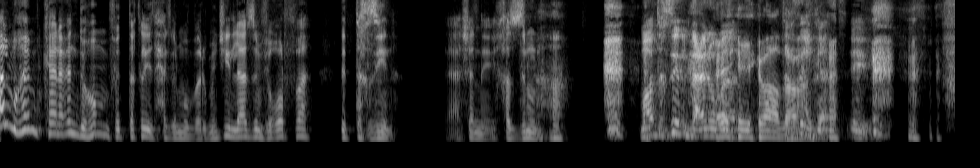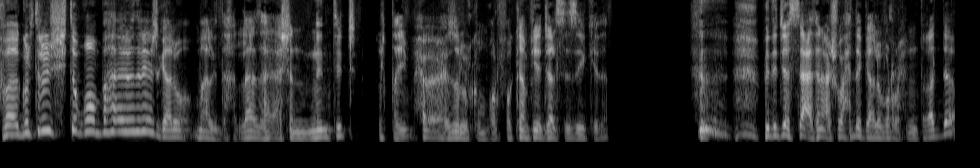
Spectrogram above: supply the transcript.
المهم كان عندهم في التقليد حق المبرمجين لازم في غرفة للتخزين عشان يخزنون ما هو تخزين المعلومات اي واضح إيه. فقلت له إيش تبغون بها؟ ما أدري إيش. قالوا ما لك دخل لازم عشان ننتج. قلت طيب حجزوا لكم غرفة. كان فيها جلسة زي كذا. فإذا جاء الساعة 12 واحدة قالوا بنروح نتغدى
